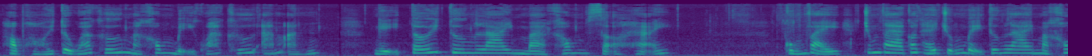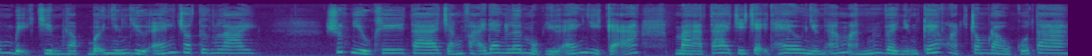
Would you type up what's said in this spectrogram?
học hỏi từ quá khứ mà không bị quá khứ ám ảnh. Nghĩ tới tương lai mà không sợ hãi. Cũng vậy, chúng ta có thể chuẩn bị tương lai mà không bị chìm ngập bởi những dự án cho tương lai rất nhiều khi ta chẳng phải đang lên một dự án gì cả, mà ta chỉ chạy theo những ám ảnh về những kế hoạch trong đầu của ta.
